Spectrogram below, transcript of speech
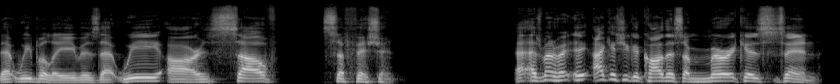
that we believe is that we are self sufficient. As a matter of fact, I guess you could call this America's sin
